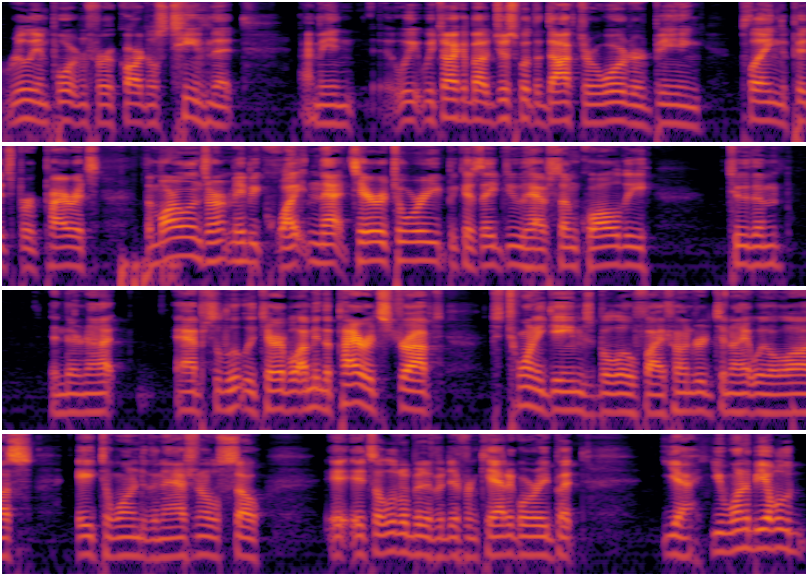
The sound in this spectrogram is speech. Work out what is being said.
really important for a Cardinals team that I mean, we, we talk about just what the doctor ordered being playing the Pittsburgh Pirates. The Marlins aren't maybe quite in that territory because they do have some quality to them, and they're not absolutely terrible. I mean, the Pirates dropped to 20 games below 500 tonight with a loss, eight to one to the Nationals. So it, it's a little bit of a different category, but yeah, you want to be able to,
